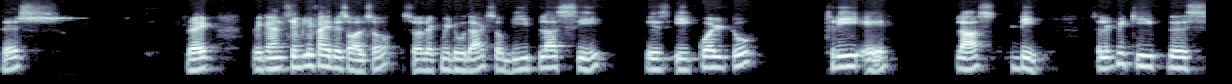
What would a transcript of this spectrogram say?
this, right? We can simplify this also. So let me do that. So B plus C is equal to 3A plus D. So let me keep this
